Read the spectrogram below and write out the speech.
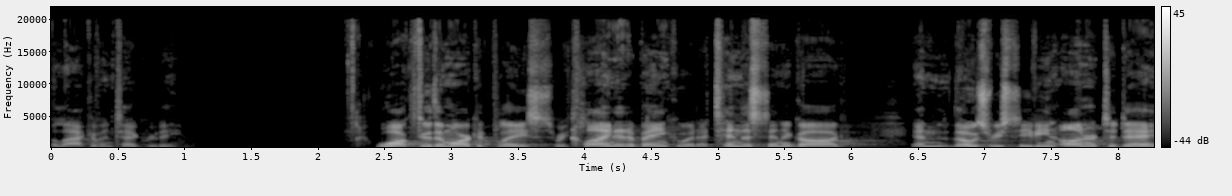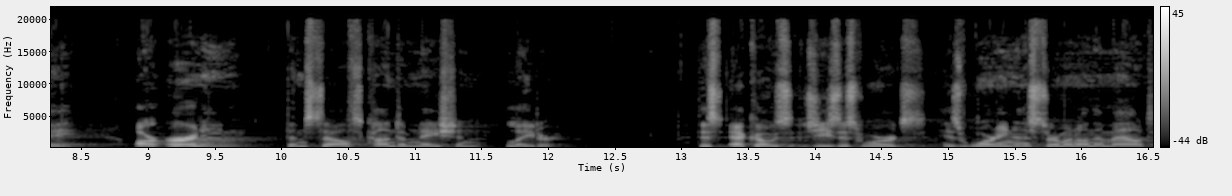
a lack of integrity. walk through the marketplace, recline at a banquet, attend the synagogue, and those receiving honor today are earning themselves condemnation later. This echoes Jesus' words, his warning in the Sermon on the Mount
